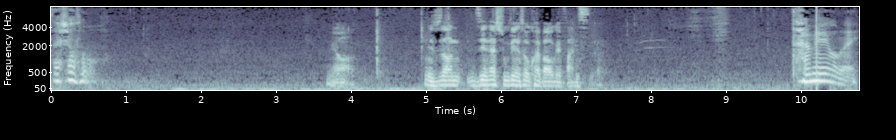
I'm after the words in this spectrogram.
在笑什么？没有啊。你知道你之前在书店的时候，快把我给烦死了。还没有嘞。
